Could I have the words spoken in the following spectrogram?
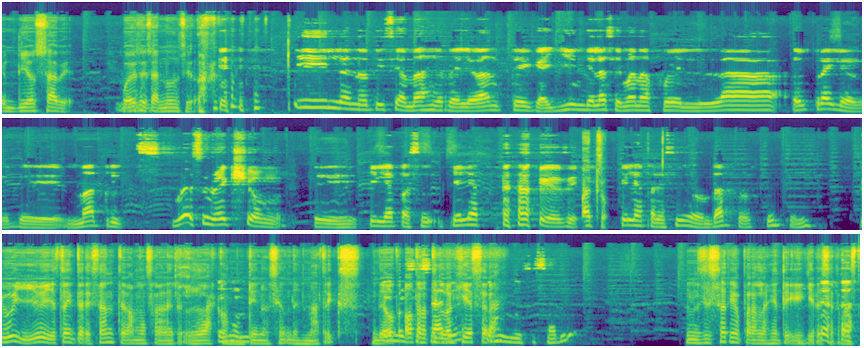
Dios sabe. Por eso es anuncio. Y la noticia más irrelevante, gallín de la semana, fue la el tráiler de Matrix Resurrection. Eh, ¿Qué le ha pasado? ¿Qué le ha. ¿Qué le ha parecido Don Dark Souls? Uy, uy, está interesante. Vamos a ver la continuación de Matrix. ¿De ¿Es ot- otra trilogía será? ¿Es necesario? Necesario para la gente que quiere ser más.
